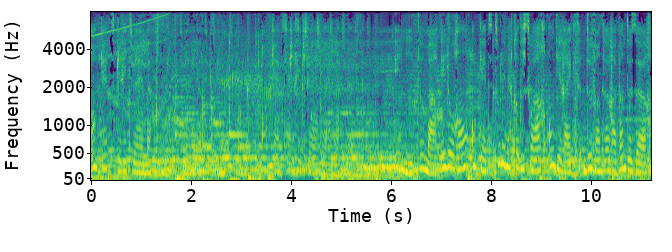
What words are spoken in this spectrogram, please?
Enquête spirituelle. Enquête spirituelle. Thomas et Laurent enquêtent tous les mercredis soirs en direct de 20h à 22h.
